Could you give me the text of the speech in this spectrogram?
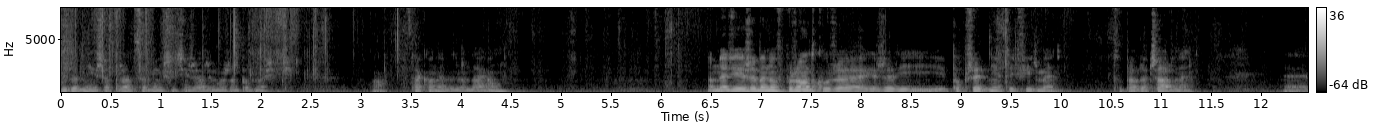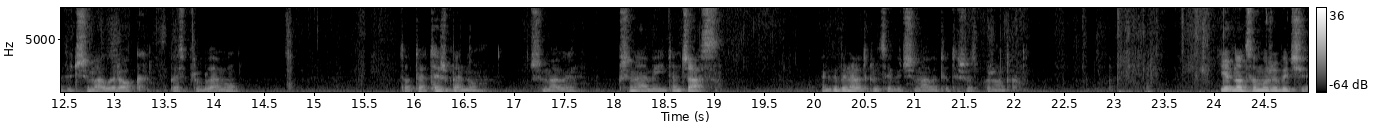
wygodniejsza praca, większe ciężary można podnosić. O, tak one wyglądają. Mam nadzieję, że będą w porządku, że jeżeli poprzednie tej firmy, co prawda czarne, e, wytrzymały rok bez problemu, to te też będą trzymały przynajmniej ten czas. A gdyby nawet krócej wytrzymały, to też jest w porządku. Jedno, co może być e,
